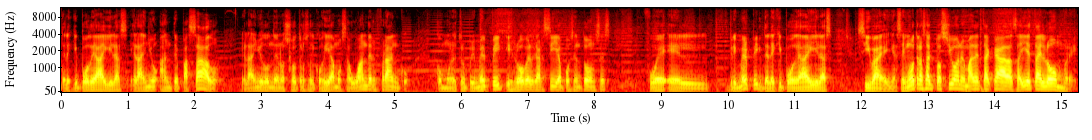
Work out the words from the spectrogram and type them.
del equipo de Águilas el año antepasado, el año donde nosotros escogíamos a Wander Franco como nuestro primer pick y Robert García pues entonces fue el primer pick del equipo de Águilas Cibaeñas. En otras actuaciones más destacadas, ahí está el hombre,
